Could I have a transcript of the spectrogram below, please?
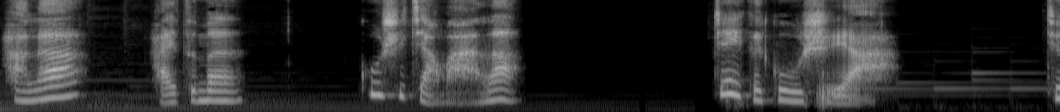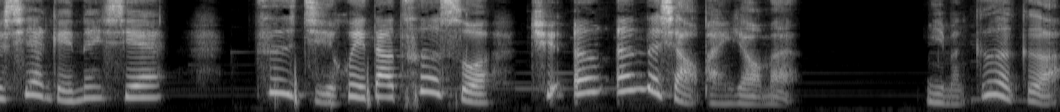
好啦，孩子们，故事讲完了。这个故事呀，就献给那些自己会到厕所去嗯嗯的小朋友们。你们个个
